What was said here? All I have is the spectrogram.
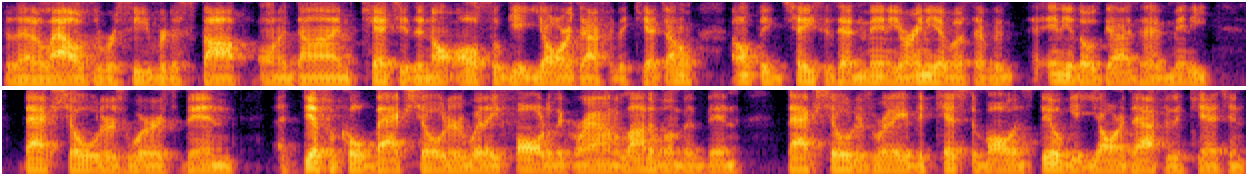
that allows the receiver to stop on a dime, catch it, and also get yards after the catch. I don't I don't think Chase has had many, or any of us have any of those guys have many back shoulders where it's been a difficult back shoulder where they fall to the ground. A lot of them have been back shoulders were able to catch the ball and still get yards after the catch. And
